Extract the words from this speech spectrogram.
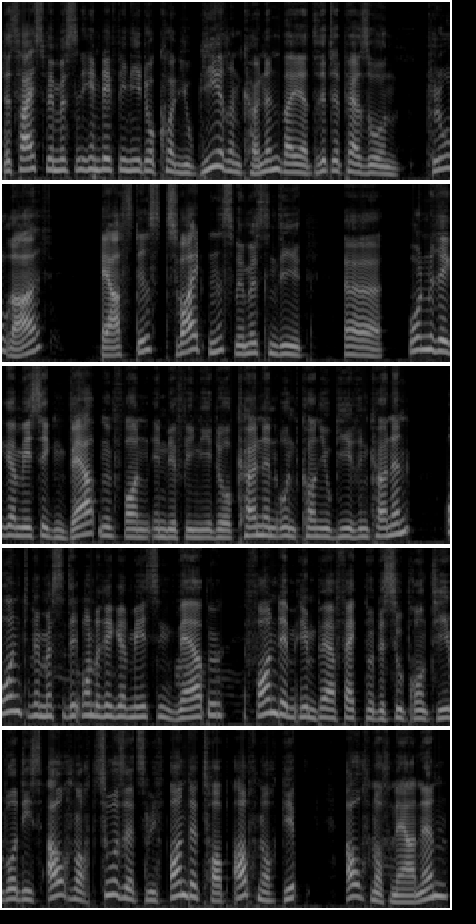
Das heißt, wir müssen Indefinido konjugieren können, bei der dritte Person Plural. Erstens. Zweitens, wir müssen die äh, unregelmäßigen Verben von Indefinido können und konjugieren können. Und wir müssen die unregelmäßigen Verben von dem Imperfekto des Substantivo, die es auch noch zusätzlich on the top auch noch gibt, auch noch lernen.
